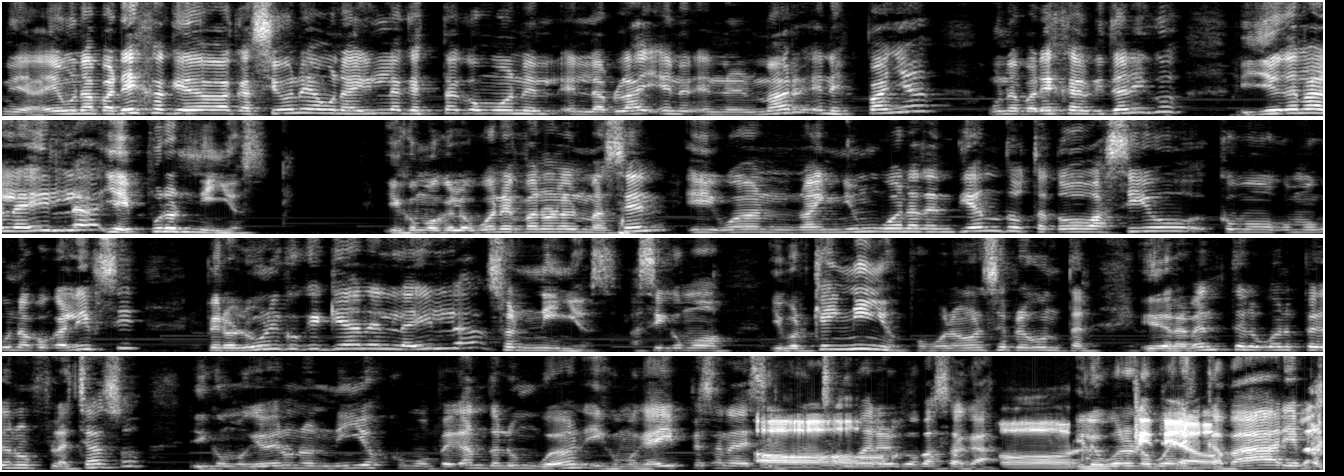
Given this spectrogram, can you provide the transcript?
mira, es una pareja que da vacaciones a una isla que está como en, el, en la playa, en, en el mar, en España, una pareja de británicos, y llegan a la isla y hay puros niños. Y como que los buenos van a un almacén y weón, no hay ni un buen atendiendo, está todo vacío, como, como un apocalipsis. Pero lo único que quedan en la isla son niños. Así como, ¿y por qué hay niños? Pues bueno, se preguntan. Y de repente los buenos pegan un flachazo y como que ven unos niños como pegándole un weón y como que ahí empiezan a decir, Oh. "Concha tu madre, algo pasa acá. Oh, Y los buenos no pueden escapar y es por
